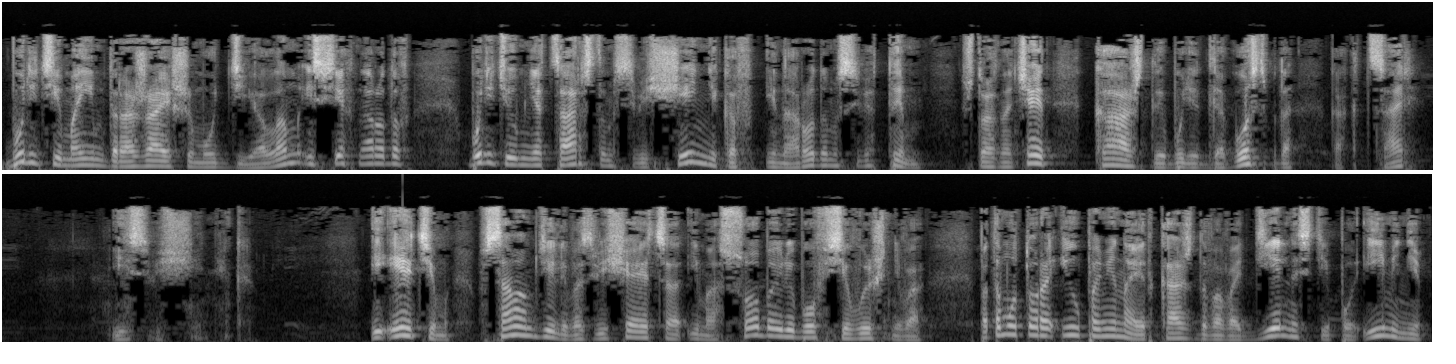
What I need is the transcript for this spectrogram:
будете моим дрожайшим уделом из всех народов, будете у меня царством священников и народом святым, что означает, каждый будет для Господа как царь и священник. И этим в самом деле возвещается им особая любовь Всевышнего, потому Тора и упоминает каждого в отдельности по имени,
